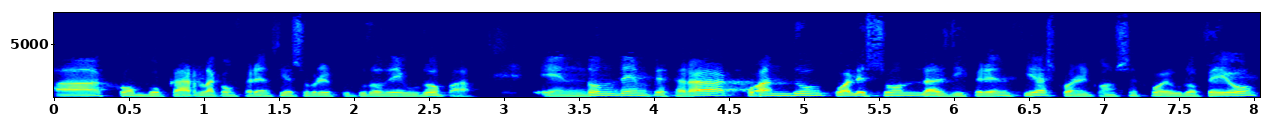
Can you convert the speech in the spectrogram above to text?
a convocar la conferencia sobre el futuro de Europa? ¿En dónde empezará? ¿Cuándo? ¿Cuáles son las diferencias con el Consejo Europeo?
